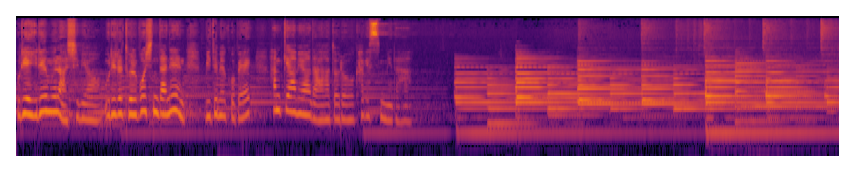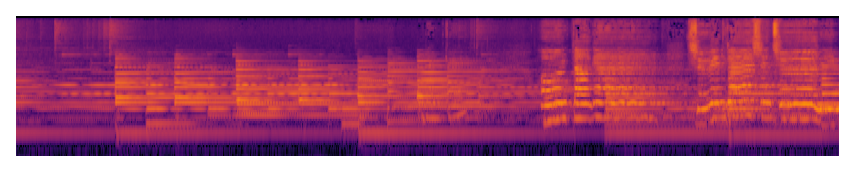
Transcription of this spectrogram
우리의 이름을 아시며 우리를 돌보신다는 믿음의 고백 함께하며 나아가도록 하겠습니다. 땅에 주인 되신 주님이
